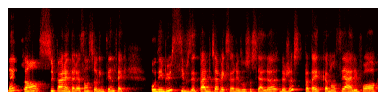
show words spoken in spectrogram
plein de gens super intéressants sur LinkedIn. Fait que au début, si vous n'êtes pas habitué avec ce réseau social-là, de juste peut-être commencer à aller voir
